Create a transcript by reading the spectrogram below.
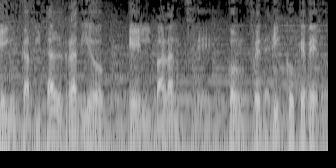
En Capital Radio, El Balance, con Federico Quevedo.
